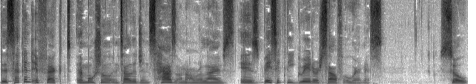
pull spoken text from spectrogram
the second effect emotional intelligence has on our lives is basically greater self awareness. So,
